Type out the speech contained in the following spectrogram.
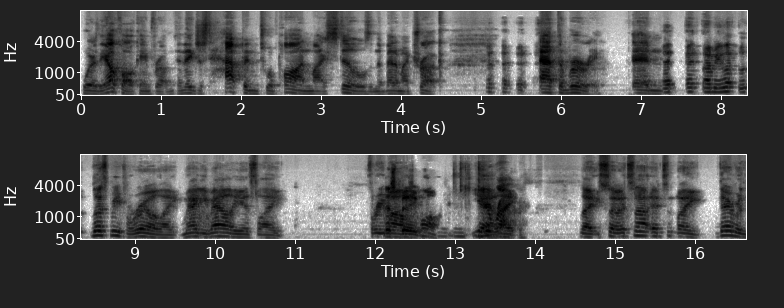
where the alcohol came from, and they just happened to upon my stills in the bed of my truck at the brewery. And I mean, let, us be for real. Like Maggie Valley is like three miles big. long. Yeah, You're right. Like, like, so, it's not. It's like they were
